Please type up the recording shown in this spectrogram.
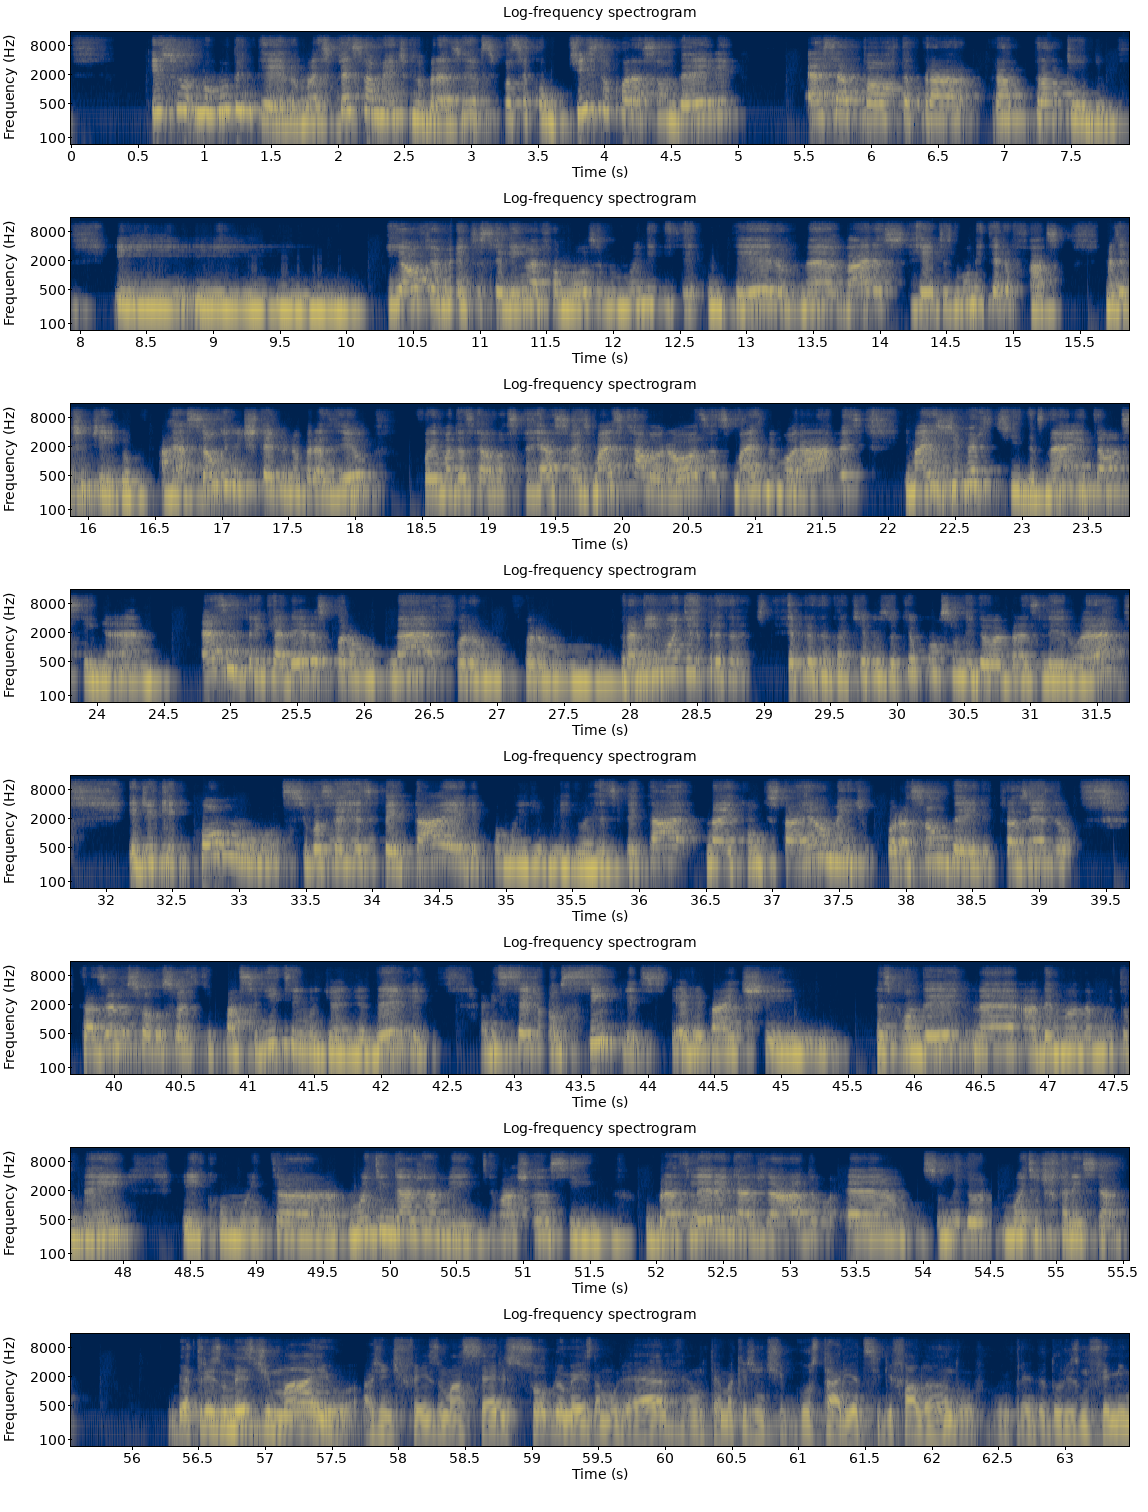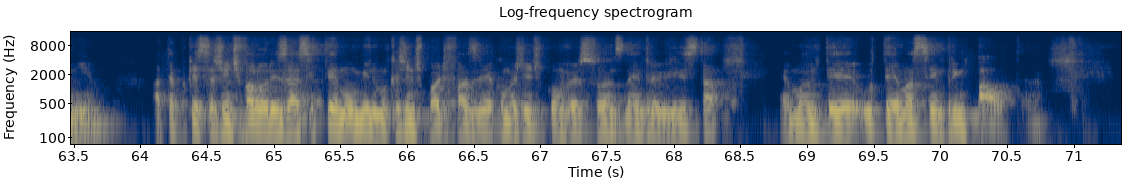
isso no mundo inteiro, mas especialmente no Brasil, se você conquista o coração dele, essa é a porta para tudo. E, e, e, obviamente, o selinho é famoso no mundo inteiro, né? várias redes, no mundo inteiro fazem. Mas eu te digo, a reação que a gente teve no Brasil foi uma das reações mais calorosas, mais memoráveis e mais divertidas, né? Então, assim, é, essas brincadeiras foram, né, foram, foram para mim, muito representativas do que o consumidor brasileiro é e de que como, se você respeitar ele como indivíduo, respeitar né, e conquistar realmente o coração dele, trazendo, trazendo soluções que facilitem o dia a dia dele e sejam simples, ele vai te responder né, a demanda muito bem e com muita, muito engajamento. Eu acho assim, o brasileiro engajado é um consumidor muito diferenciado. Beatriz, no mês de maio, a gente fez uma série sobre o mês da mulher, é um tema que a gente gostaria de seguir falando, o empreendedorismo feminino. Até porque se a gente valorizar esse tema, o mínimo que a gente pode fazer, como a gente conversou antes da entrevista, é manter o tema sempre em pauta.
